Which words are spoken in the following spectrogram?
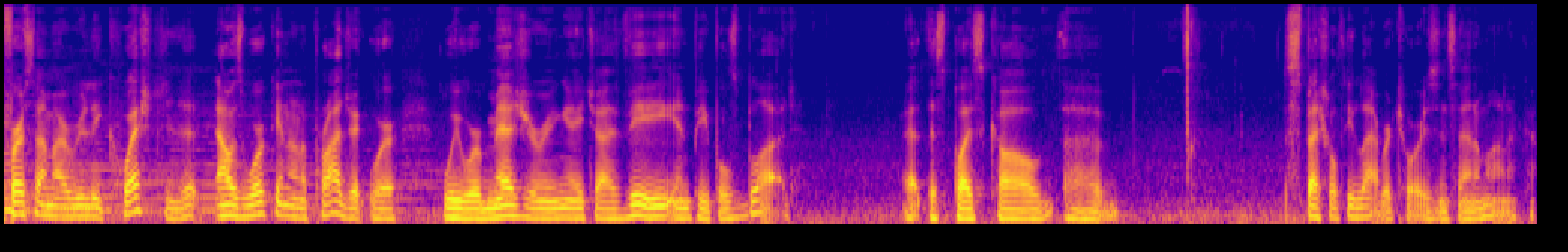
first time I really questioned it, I was working on a project where we were measuring HIV in people's blood at this place called uh, Specialty Laboratories in Santa Monica.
